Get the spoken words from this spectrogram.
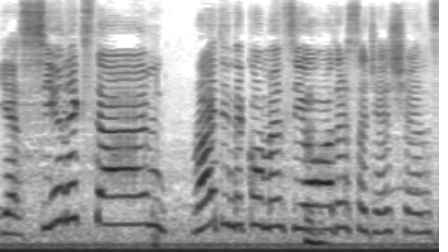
Yes, see you next time. Write in the comments your other suggestions.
